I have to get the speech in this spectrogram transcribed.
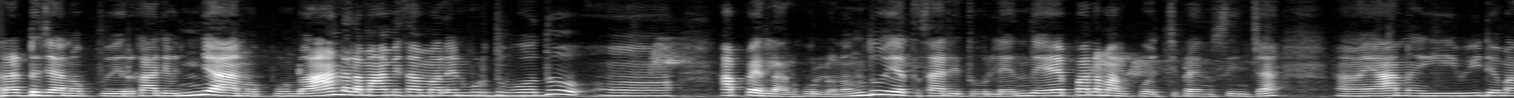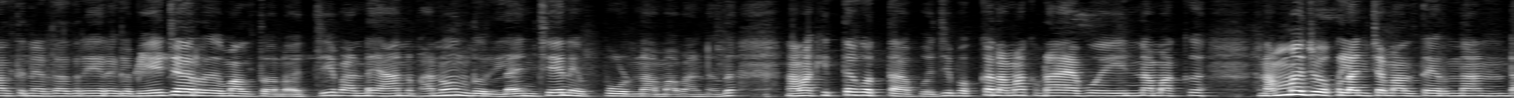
ರಡ್ಡ್ ಜನ ಉಪ್ಪುವೆರ್ ಖಾಲಿ ಒಂಜೆ ಆನ್ ಉಪ್ಪುಂಡು ಆಂಡಲ ಮಾಮಿ ಸಾಮಾಲೇನು ಬುಡ್ದು ಪೋದು ಅಪ್ಪೆಲ್ಲಲ್ ಕುಲ್ಲುನ ಉಂದು ಏತ್ ಸಾರಿ ತೂಲೆ ಉಂದು ಏಪಲ ಮಲ್ಪೊಚ್ಚಿ ಫ್ರೆಂಡ್ಸ್ ಇಂಚ ಯಾನ್ ಈ ವಿಡಿಯೋ ಮಲ್ತುನೆಡ್ದಾದ್ರೆ ಏರೆಗ್ಲ ಬೇಜಾರು ಮಲ್ತೊನ వచ్చి ಪಂಡ ಯಾನ್ ಪನೊಂದುಲ್ಲ ಇಂಚೇನೆ ಉಪ್ಪೋಡು ನಮ ಪಂಡದು ನಮಕ್ ಇತ್ತೆ ಗೊತ್ತಾಪುಜಿ ಬೊಕ್ಕ ನಮಕ್ ಪ್ರಾಯ ಪೋಯಿ ನಮಕ್ ನಮ್ಮ ಜೋಕುಲು ಅಂಚ ಮಲ್ತೆರ್ನಂಡ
